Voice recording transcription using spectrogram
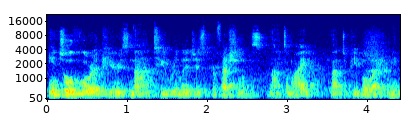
The angel of the Lord appears not to religious professionals, not to, my, not to people like me.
